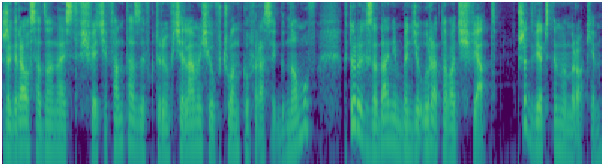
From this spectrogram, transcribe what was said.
że gra osadzona jest w świecie fantazy, w którym wcielamy się w członków rasy gnomów, których zadaniem będzie uratować świat przed wiecznym mrokiem,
